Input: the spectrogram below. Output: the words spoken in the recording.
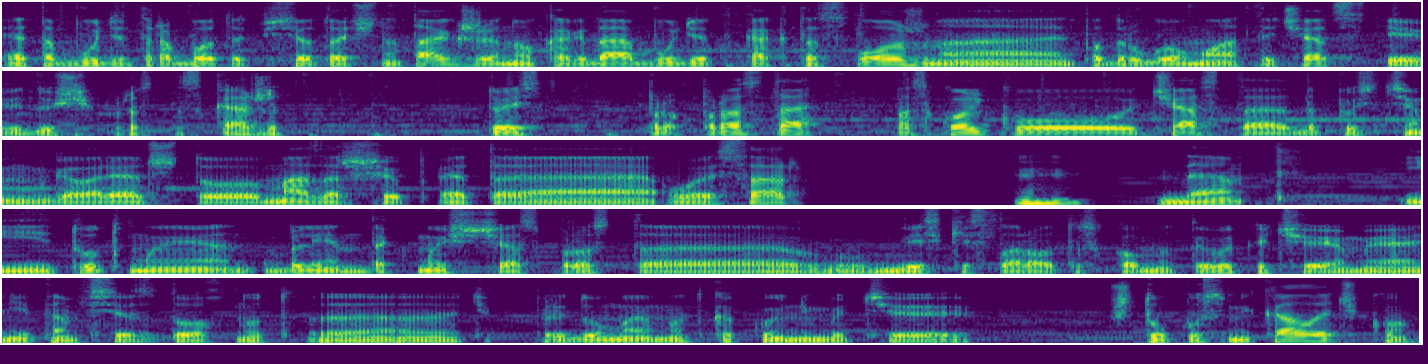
это будет работать все точно так же, но когда будет как-то сложно по-другому отличаться, тебе ведущий просто скажет. То есть про- просто поскольку часто, допустим, говорят, что Mothership — это OSR, угу. да, и тут мы, блин, так мы сейчас просто весь кислород из комнаты выкачаем, и они там все сдохнут. Э, типа придумаем вот какую-нибудь э, штуку-смекалочку.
